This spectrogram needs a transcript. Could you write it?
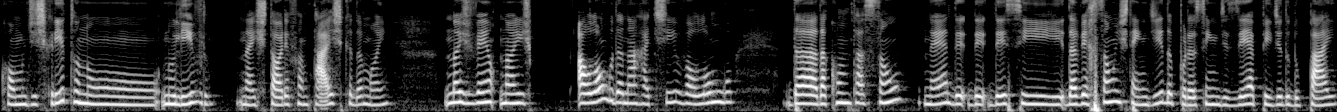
como descrito no, no livro, na história fantástica da mãe, nós, nós ao longo da narrativa, ao longo da, da contação né, de, de, desse, da versão estendida, por assim dizer, a pedido do pai,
